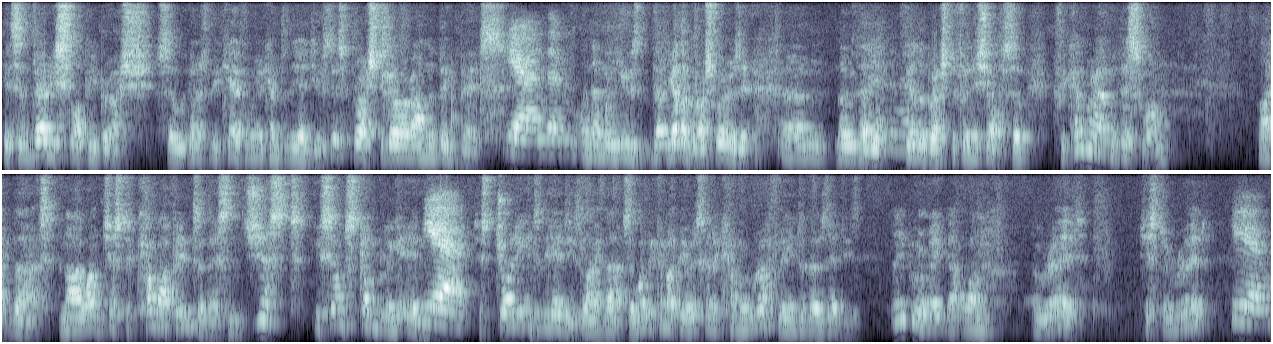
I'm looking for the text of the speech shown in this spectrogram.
it's a very sloppy brush, so we're going to have to be careful when we come to the edge. Use this brush to go around the big bits. Yeah, and then And then we'll use the, the other brush, where is it? Um, no, there, the other brush to finish off. So if we come around with this one, like that, now I want just to come up into this and just, you see I'm scumbling it in? yeah, Just joining into the edges like that. So when we come up here, it's going to come roughly into those edges. Maybe we'll make that one a red, just a red, yeah.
